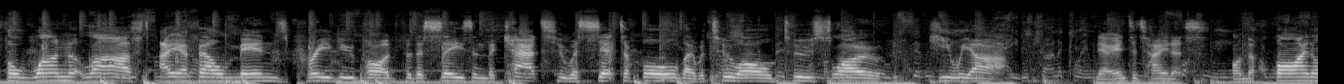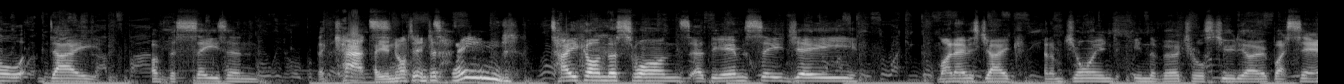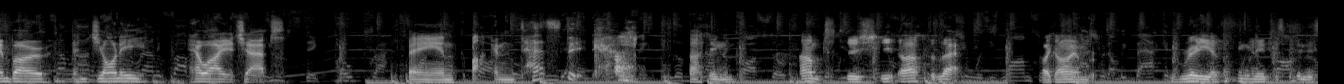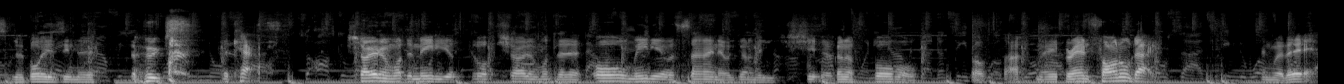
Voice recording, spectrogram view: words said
for one last AFL men's preview pod for the season. The Cats, who were set to fall, they were too old, too slow. Here we are. Now, entertain us on the final day of the season. The Cats Are you not entertained? take on the Swans at the MCG. My name is Jake, and I'm joined in the virtual studio by Sambo and Johnny. How are you, chaps? Fan fucking tastic. Fucking pumped to shit after that. Like I am ready. I think we need to spin this to the boys in the, the hoops, the cats. Showed them what the media thought. Showed them what the all media was saying. They were going to be shit. They were going to fall. Well, fuck me. Grand final day, and we're there.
